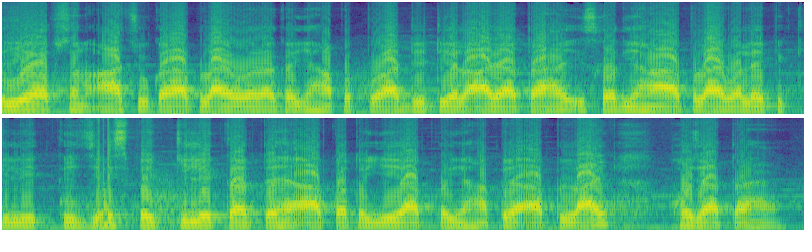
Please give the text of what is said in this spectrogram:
ये ऑप्शन आ चुका है अप्लाई वगैरह का यहाँ पे पूरा डिटेल आ जाता है इसके बाद यहाँ अप्लाई वाले पे क्लिक कीजिए इस पर क्लिक करते हैं आपका तो ये आपका यहाँ पे अप्लाई हो जाता है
